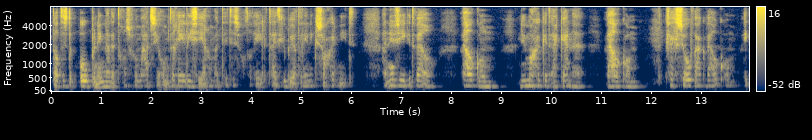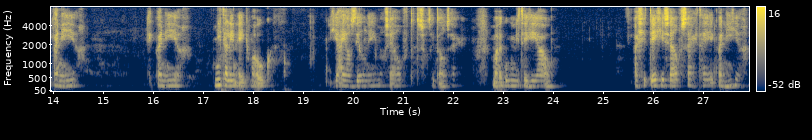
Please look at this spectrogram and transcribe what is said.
Dat is de opening naar de transformatie om te realiseren, maar dit is wat er de hele tijd gebeurt, alleen ik zag het niet. En nu zie ik het wel. Welkom. Nu mag ik het erkennen. Welkom. Ik zeg zo vaak welkom. Ik ben hier. Ik ben hier. Niet alleen ik, maar ook jij als deelnemer zelf. Dat is wat ik dan zeg. Maar ik ook niet tegen jou. Als je tegen jezelf zegt, hé, hey, ik ben hier.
